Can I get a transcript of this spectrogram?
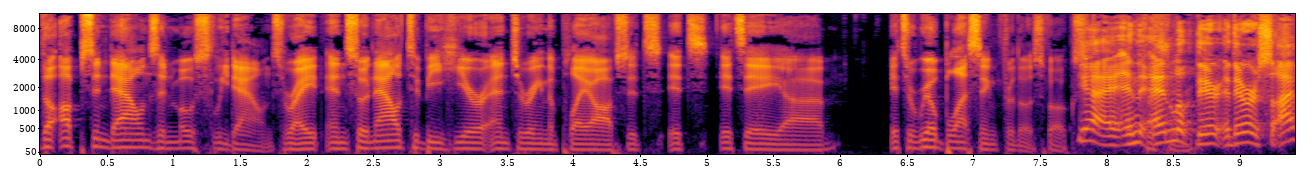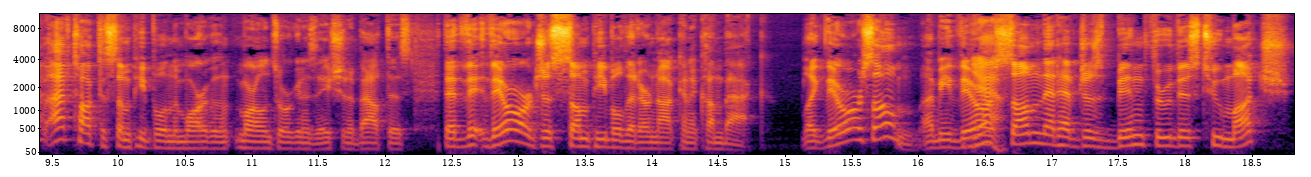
the ups and downs and mostly downs, right? And so now to be here entering the playoffs, it's it's it's a uh, it's a real blessing for those folks. Yeah, and and sure. look, there there are I've, I've talked to some people in the Mar- Marlins organization about this that th- there are just some people that are not going to come back. Like there are some. I mean, there yeah. are some that have just been through this too much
